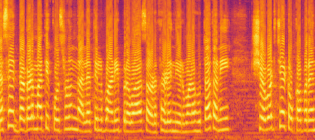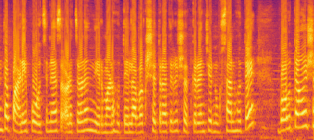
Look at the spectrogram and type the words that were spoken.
तसेच दगडमाती कोसळून नाल्यातील पाणी प्रवाहास अडथळे निर्माण होतात आणि शेवटच्या टोकापर्यंत पाणी पोहोचण्यास अडचण निर्माण होते. लाभक क्षेत्रातील शेतकऱ्यांचे नुकसान होते. बहुतांश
